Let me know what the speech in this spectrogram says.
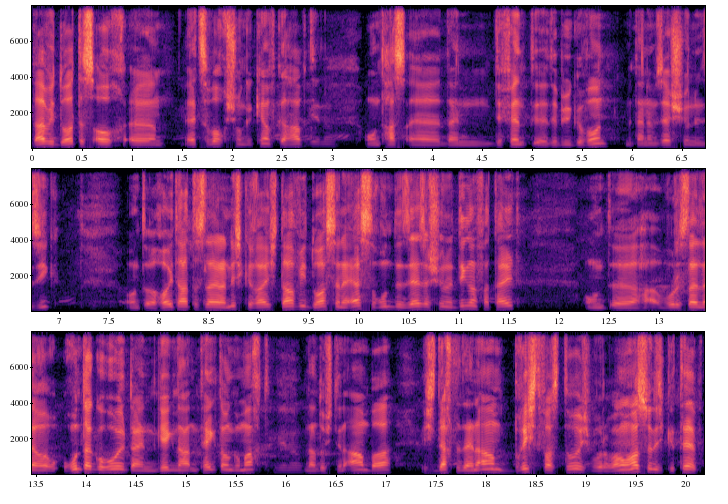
David, du hattest auch äh, letzte Woche schon gekämpft gehabt genau. Und hast äh, dein Defend-Debüt gewonnen mit einem sehr schönen Sieg. Und äh, heute hat es leider nicht gereicht. David, du hast in der ersten Runde sehr, sehr schöne Dinger verteilt und äh, wurdest leider runtergeholt. Dein Gegner hat einen Takedown gemacht, genau. dann durch den Armbar. Ich dachte, dein Arm bricht fast durch, Bruder. Warum hast du nicht getappt?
